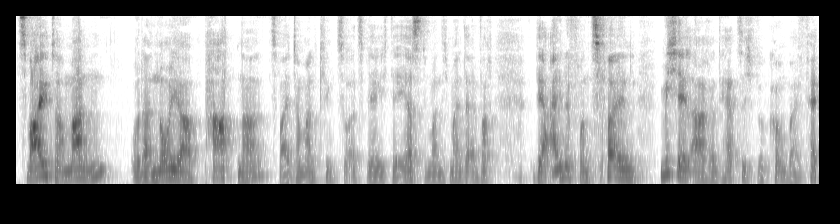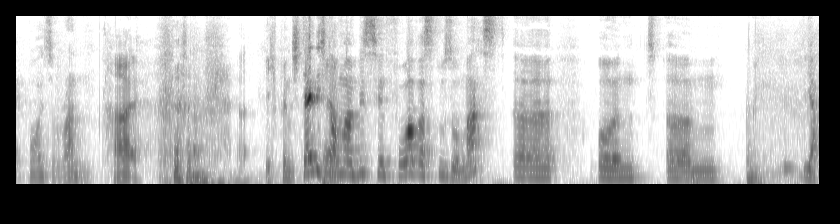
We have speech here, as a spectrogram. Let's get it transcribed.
zweiter Mann oder neuer Partner. Zweiter Mann klingt so, als wäre ich der erste Mann. Ich meinte einfach der eine von zwei. Michael Arendt, herzlich willkommen bei Fat Boys Run. Hi. ich bin. Stell dich ja. doch mal ein bisschen vor, was du so machst äh, und ähm, ja,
